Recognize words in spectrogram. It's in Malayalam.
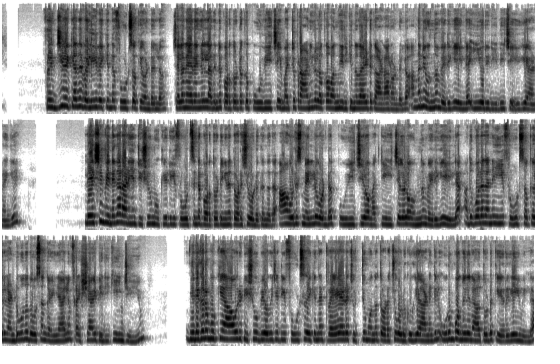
ഫ്രിഡ്ജിൽ വെക്കാതെ വെളിയിൽ വെക്കുന്ന ഫ്രൂട്ട്സ് ഒക്കെ ഉണ്ടല്ലോ. ചില നേരങ്ങളിൽ അതിന്റെ പുറത്തോട്ടൊക്കെ പൂവീച്ചയും മറ്റു പ്രാണികളൊക്കെ വന്നിരിക്കുന്നതായിട്ട് കാണാറുണ്ടല്ലോ. അങ്ങനെ ഒന്നും വരികയില്ല ഈ ഒരു രീതി ചെയ്യുകയാണെങ്കിൽ. ലേശം വിനെഗറാണ് ഞാൻ ടിഷ്യൂ മുക്കിയിട്ട് ഈ ഫ്രൂട്ട്സിന്റെ പുറത്തോട്ട് ഇങ്ങനെ തുടച്ചു കൊടുക്കുന്നത്. ആ ഒരു സ്മെല്ല് കൊണ്ട് പൂവീച്ചയോ മറ്റ് ഈച്ചകളോ ഒന്നും വരികയില്ല. അതുപോലെ തന്നെ ഈ ഫ്രൂട്ട്സ് ഒക്കെ ഒരു രണ്ട് മൂന്ന് ദിവസം കഴിഞ്ഞാലും ഫ്രഷ് ആയിട്ടിരിക്കുകയും ചെയ്യും. വിനെഗർ മുക്കി ആ ഒരു ടിഷ്യൂ ഉപയോഗിച്ചിട്ട് ഈ ഫ്രൂട്ട്സ് വയ്ക്കുന്ന ട്രേയുടെ ചുറ്റും ഒന്ന് തുടച്ചു കൊടുക്കുകയാണെങ്കിൽ ഉറുമ്പൊന്നും ഇതിനകത്തോട്ട് കയറുകയുമില്ല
